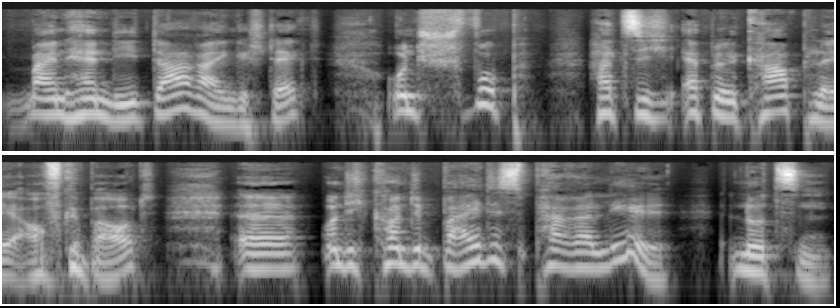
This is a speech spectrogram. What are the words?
mein Handy da reingesteckt und schwupp hat sich Apple CarPlay aufgebaut äh, und ich konnte beides parallel nutzen.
